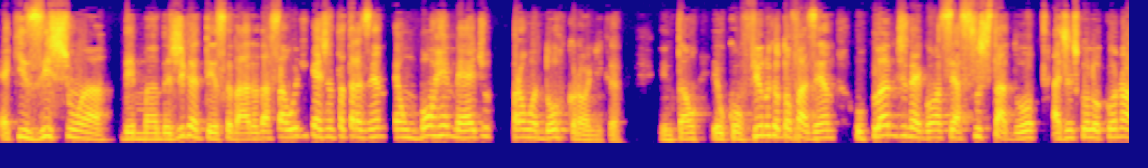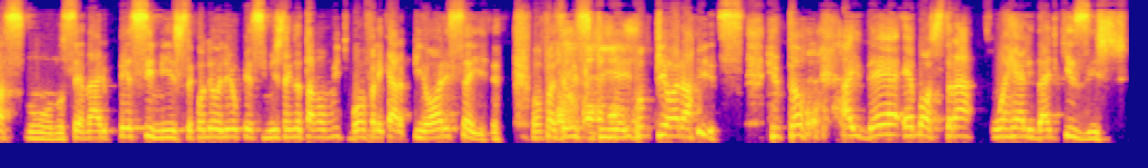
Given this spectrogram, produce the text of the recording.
é que existe uma demanda gigantesca da área da saúde e que a gente está trazendo é um bom remédio para uma dor crônica. Então, eu confio no que eu estou fazendo. O plano de negócio é assustador. A gente colocou no, no, no cenário pessimista. Quando eu olhei o pessimista, ainda estava muito bom. Eu falei, cara, piora isso aí. vamos fazer um spin aí, vamos piorar isso. Então, a ideia é mostrar uma realidade que existe.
